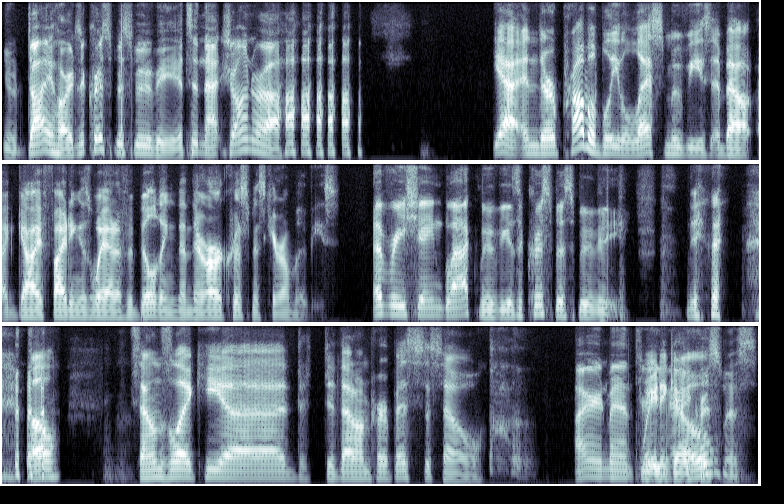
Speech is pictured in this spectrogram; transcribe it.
you know, Die Hard's a Christmas movie. It's in that genre. Yeah, and there are probably less movies about a guy fighting his way out of a building than there are Christmas Carol movies. Every Shane Black movie is a Christmas movie. well, sounds like he uh d- did that on purpose. So, Iron Man Way 3 to Merry go. Christmas.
